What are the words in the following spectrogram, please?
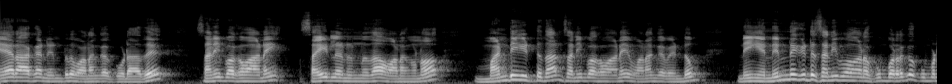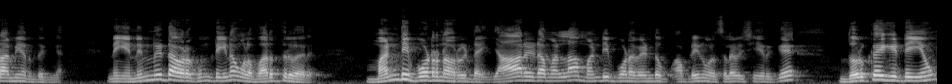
நேராக நின்று வணங்கக்கூடாது. சனி பகவானை சைடில் நின்று தான் வணங்கணும். மண்டிக்கிட்டு தான் சனி பகவானை வணங்க வேண்டும். நீங்கள் நின்றுக்கிட்டு சனி பகவானை கும்பிட்றதுக்கு கும்பிடாமே இருந்துக்குங்க. நீங்கள் நின்றுட்டு அவரை கும்பிட்டிங்கன்னா உங்களை வருத்துருவார். மண்டி போடணும் அவர்கிட்ட யாரிடமெல்லாம் மண்டி போட வேண்டும் அப்படின்னு ஒரு சில விஷயம் இருக்குது துர்க்கை கிட்டேயும்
